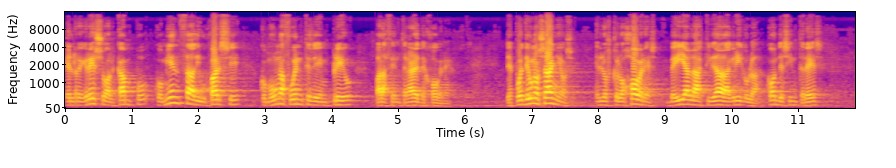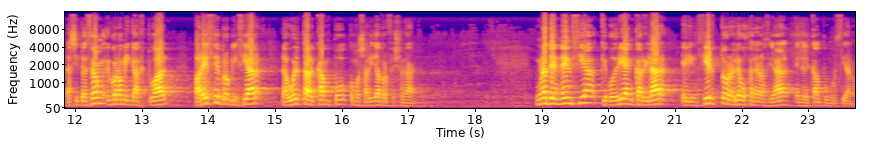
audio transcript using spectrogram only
el regreso al campo comienza a dibujarse como una fuente de empleo para centenares de jóvenes. Después de unos años en los que los jóvenes veían la actividad agrícola con desinterés, la situación económica actual parece propiciar la vuelta al campo como salida profesional. Una tendencia que podría encarrilar el incierto relevo generacional en el campo murciano.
